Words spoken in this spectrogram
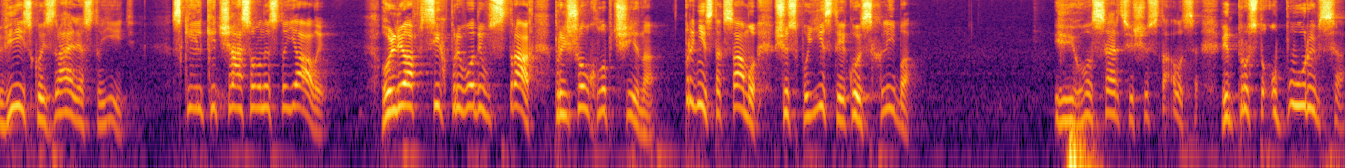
військо Ізраїля стоїть. Скільки часу вони стояли? Голіаф всіх приводив в страх. Прийшов хлопчина, приніс так само щось поїсти, якогось хліба. І його серцю що сталося? Він просто обурився.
